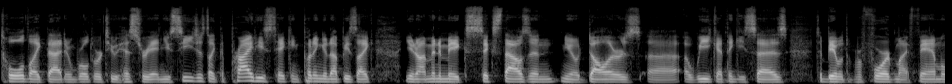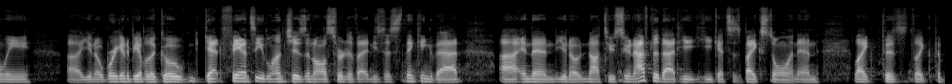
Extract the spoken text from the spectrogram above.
told like that in World War II history, and you see just like the pride he's taking, putting it up. He's like, you know, I'm going to make six thousand, you know, dollars uh, a week. I think he says to be able to afford my family. Uh, you know, we're going to be able to go get fancy lunches and all sort of. And he's just thinking that, uh, and then you know, not too soon after that, he he gets his bike stolen, and like this, like the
